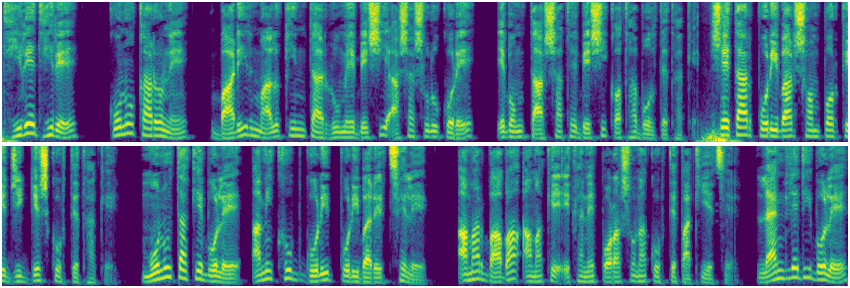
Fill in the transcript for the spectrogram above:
ধীরে ধীরে, কোনো কারণে, বাড়ির মালকিন তার রুমে বেশি আসা শুরু করে এবং তার সাথে বেশি কথা বলতে থাকে। সে তার পরিবার সম্পর্কে জিজ্ঞেস করতে থাকে। মনু তাকে বলে, আমি খুব গরিব পরিবারের ছেলে। আমার বাবা আমাকে এখানে পড়াশোনা করতে পাঠিয়েছে। ল্যান্ডলেডি বলে,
